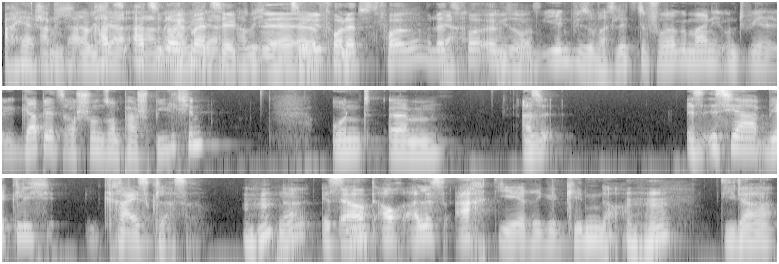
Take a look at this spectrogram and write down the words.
Ach ja, Hab stimmt. ich- hab ich hast, ja- hast du, hab- glaube ich, mal hab ja- erzählt. hab ich ja Äh, erzählt vorletzte Folge? Letzte Ja, Folge? Irgendwie sowas. Irgendwie sowas. Letzte Folge meine ich. Und wir gab jetzt auch schon so ein paar Spielchen. Und ähm, also es ist ja wirklich Kreisklasse. Ne? Es Mhm. Ja. Mhm. sind auch alles achtjährige Kinder, die da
